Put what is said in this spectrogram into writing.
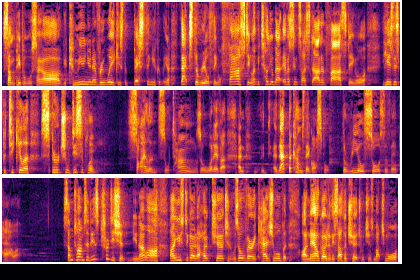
some people will say, oh, your communion every week is the best thing you could, you know, that's the real thing. Or fasting, let me tell you about ever since I started fasting. Or here's this particular spiritual discipline, silence or tongues or whatever. And, and that becomes their gospel, the real source of their power. Sometimes it is tradition, you know. Oh, I used to go to Hope Church and it was all very casual, but I now go to this other church which is much more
